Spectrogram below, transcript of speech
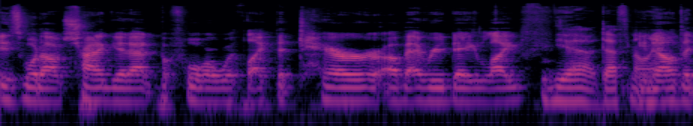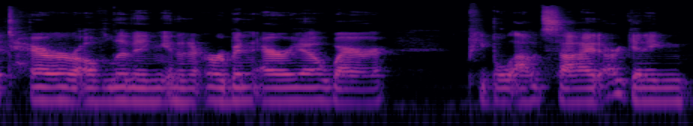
is what I was trying to get at before with like the terror of everyday life. Yeah, definitely. You know, the terror of living in an urban area where people outside are getting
